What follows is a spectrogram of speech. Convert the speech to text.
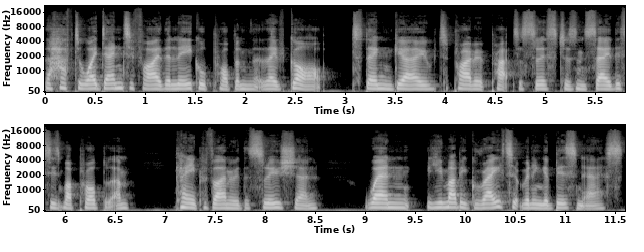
have to identify the legal problem that they've got to then go to private practice solicitors and say, This is my problem. Can you provide me with a solution? When you might be great at running a business,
